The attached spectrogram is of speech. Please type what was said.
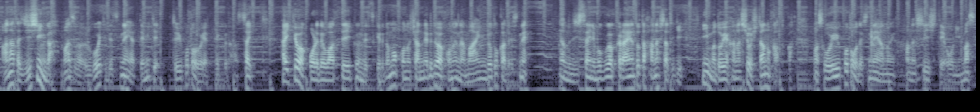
あなた自身がまずは動いてですねやってみてということをやってください。はい今日はこれで終わっていくんですけれどもこのチャンネルではこのようなマインドとかですねなので実際に僕がクライアントと話した時に今どういう話をしたのかとか、まあ、そういうことをですねあの話しております。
